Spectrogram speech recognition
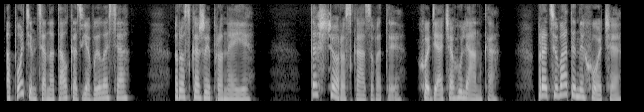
А потім ця Наталка з'явилася. Розкажи про неї. Та що розказувати? Ходяча гулянка. Працювати не хоче,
